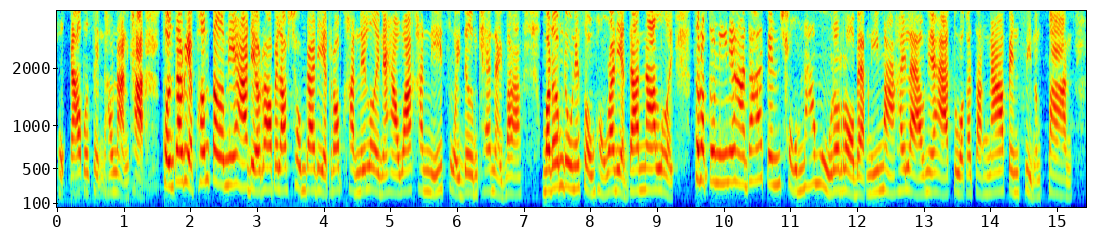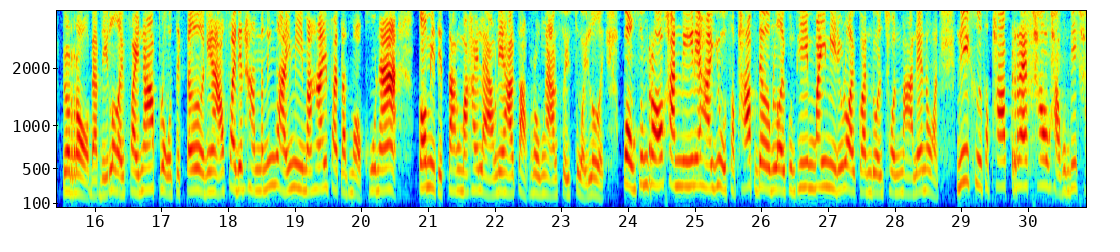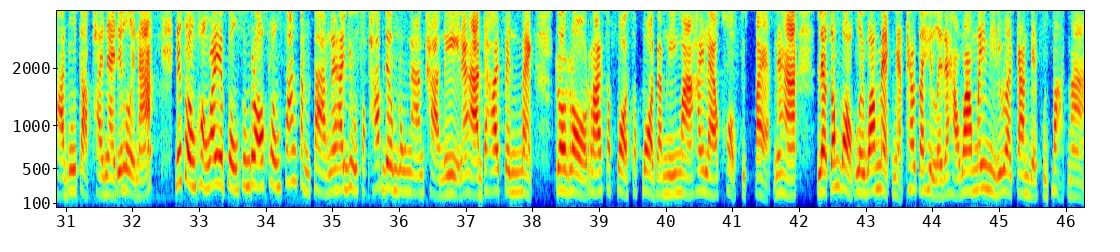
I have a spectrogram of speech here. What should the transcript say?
2.69%เท่านั้นค่ะ สนใจรายละเอียดเพิ่มเติมนี่นะคะเดี๋ยวเราไปรับชมรายละเอียดรอบคันได้เลยนะคะว่าคันนี้สวยเดิมแค่ไหนบ้าง มาเริ่มดูในส่วนของรายละเอียดด้านหน้าเลยสำหรับตัวนี้เนี่ยค่ะได้เป็นโฉมหน้าหมูหล่อๆแบบนี้มาให้แล้วเนี่ยค่ะตัวกระจังหน้าเป็นสีน้ำตาลหล่อๆแบบนี้เลย ไฟหน้าโปรเจคเตอร์เนี่ยค่ะไฟเดย์ไทม์นันนิ่งไลท์มีมาให้ไฟตัดหมอกคู่หน้า ก็มีติดตั้งมาให้แล้วเนี่ยค่ะจากโรงงานสวยๆเลย โป่งซุ้มล้อคันนี้เนี่ยค่ะอยู่สภาพเดิมเลยคุณพี่ไม่มีริ้วรอยการโดนชนมาแน่นอน นี่คือสภาพแรกเข้าค่ะคุณพี่ขาดูจากภายในได้เลยนะ ในส่วนของรายละเอียดโป่งซุ้มล้อโครงสร้างต่างๆนะคะอยู่สภาพเดิมโรงงานค่ะนี่นะคะได้เป็นแม็กรอๆรายสปอร์ตสปอร์ตแบบนี้มาให้แล้วขอบ 18 นะคะแล้วต้องบอกเลยว่าแม็กเนี่ยแทบจะเห็นเลยนะคะว่าไม่มีริ้วรอยการเบียดฟุตบาทมา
